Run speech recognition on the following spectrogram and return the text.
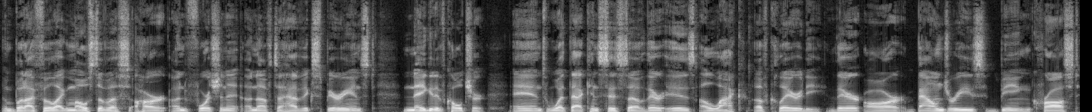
But I feel like most of us are unfortunate enough to have experienced negative culture and what that consists of. There is a lack of clarity. There are boundaries being crossed.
